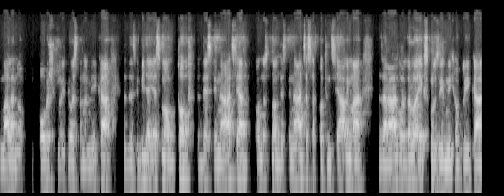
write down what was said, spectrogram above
maleno površinu i broj stanovnika, da zbilja jesmo top destinacija, odnosno destinacija sa potencijalima za razvoj vrlo ekskluzivnih oblika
